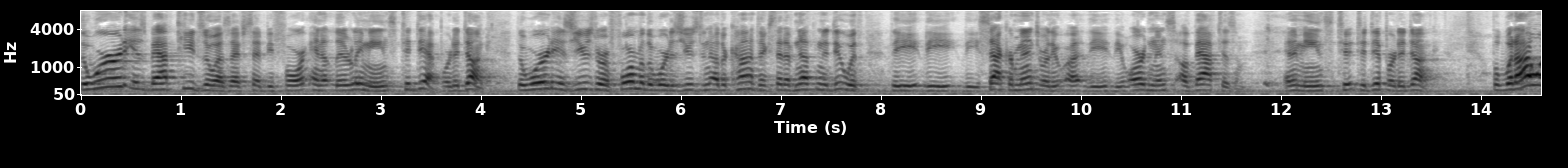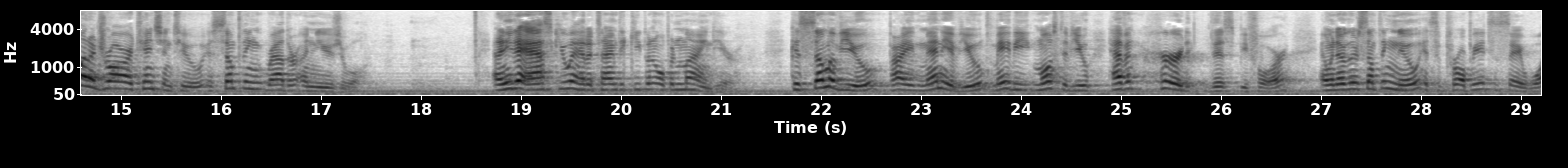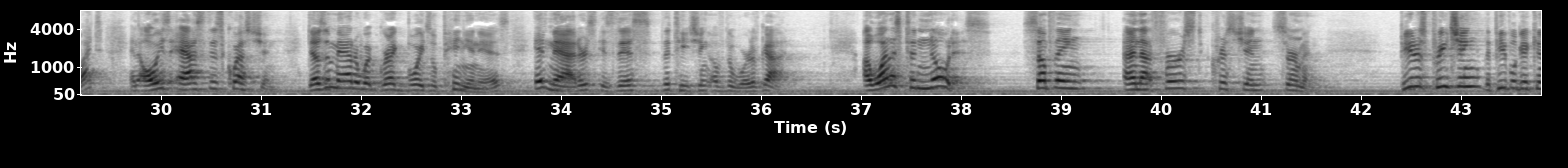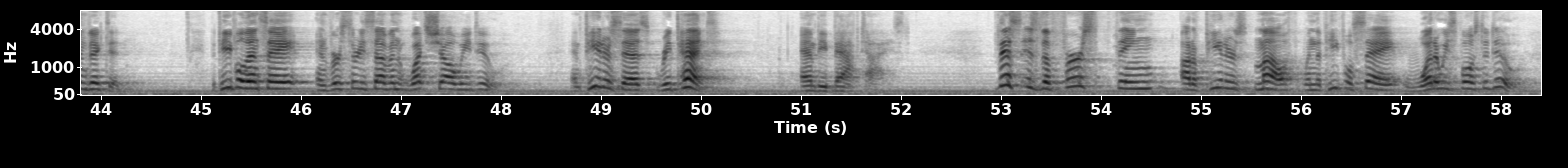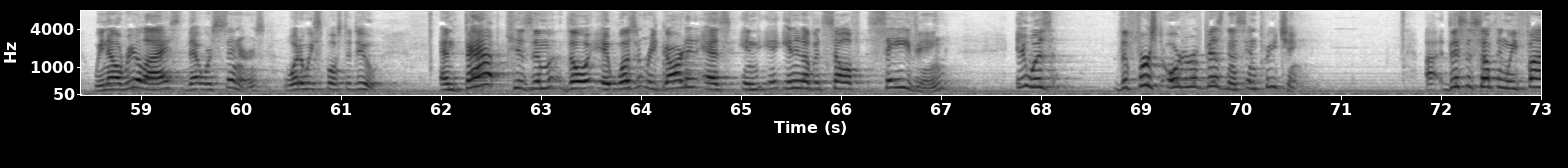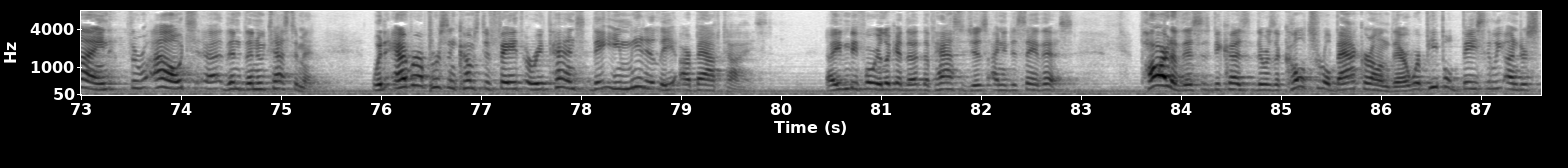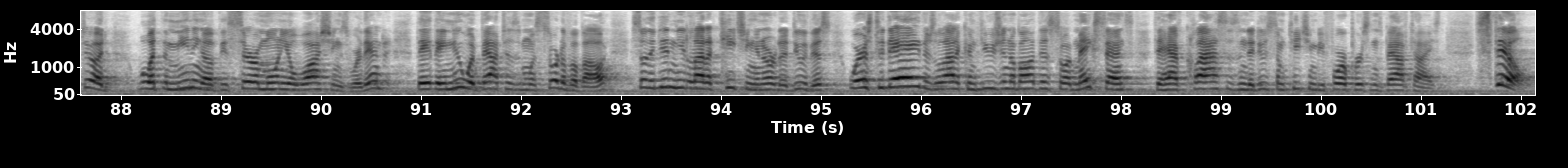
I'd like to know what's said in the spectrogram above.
The word is baptizo, as I've said before, and it literally means to dip or to dunk. The word is used, or a form of the word is used in other contexts that have nothing to do with the, the, the sacrament or the, uh, the, the ordinance of baptism. And it means to, to dip or to dunk. But what I want to draw our attention to is something rather unusual. And I need to ask you ahead of time to keep an open mind here. Because some of you, probably many of you, maybe most of you, haven't heard this before. And whenever there's something new, it's appropriate to say, What? And always ask this question. Doesn't matter what Greg Boyd's opinion is, it matters is this the teaching of the Word of God? I want us to notice something on that first Christian sermon. Peter's preaching, the people get convicted. The people then say in verse 37, What shall we do? And Peter says, Repent and be baptized. This is the first thing out of Peter's mouth when the people say, What are we supposed to do? We now realize that we're sinners. What are we supposed to do? And baptism, though it wasn't regarded as in, in and of itself saving, it was the first order of business in preaching. Uh, this is something we find throughout uh, the, the New Testament. Whenever a person comes to faith or repents, they immediately are baptized. Now, even before we look at the, the passages, I need to say this. Part of this is because there was a cultural background there where people basically understood what the meaning of these ceremonial washings were. They, under, they, they knew what baptism was sort of about, so they didn't need a lot of teaching in order to do this. Whereas today, there's a lot of confusion about this, so it makes sense to have classes and to do some teaching before a person's baptized. Still,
